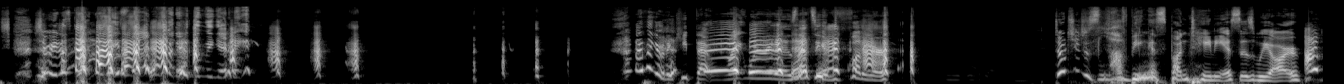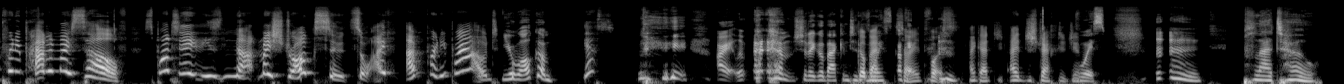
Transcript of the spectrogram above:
Should we just at the beginning? I think I'm going to keep that right where it is. That's even funnier. Don't you just love being as spontaneous as we are? I'm pretty proud of myself. Spontaneity is not my strong suit, so I I'm pretty proud. You're welcome. Yes. All right. Should I go back into Go the back. voice? Sorry, the voice. I got you. I distracted you. Voice. Plateau.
